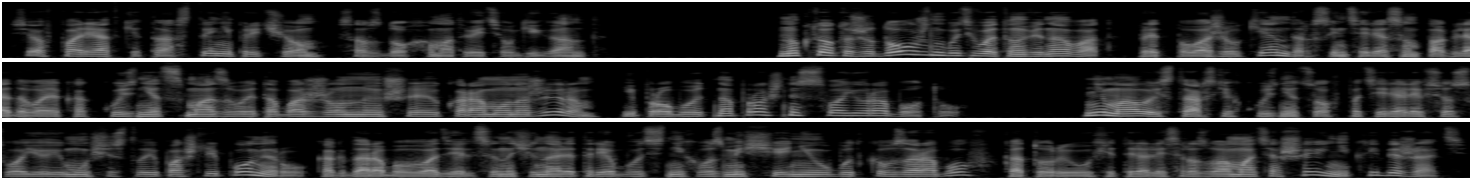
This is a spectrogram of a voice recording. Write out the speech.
«Все в порядке, Тасс, ты ни при чем», — со вздохом ответил гигант. «Но кто-то же должен быть в этом виноват», — предположил Кендер, с интересом поглядывая, как кузнец смазывает обожженную шею Карамона жиром и пробует на прочность свою работу. Немало из старских кузнецов потеряли все свое имущество и пошли по миру, когда рабовладельцы начинали требовать с них возмещения убытков за рабов, которые ухитрялись разломать ошейник и бежать.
